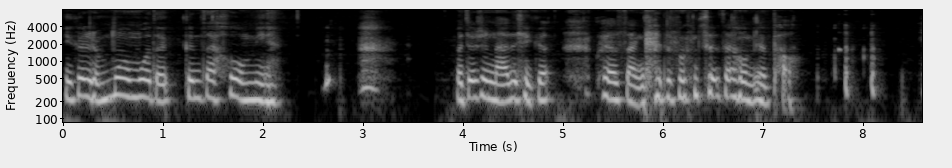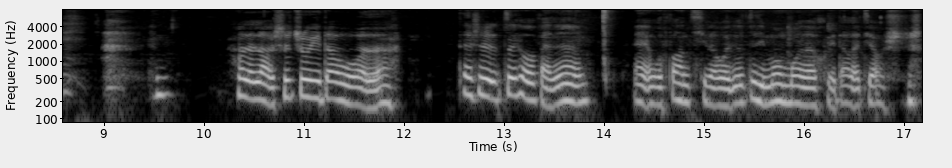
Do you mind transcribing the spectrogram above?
一个人默默的跟在后面。我就是拿着一个 快要散开的风车在后面跑。后来老师注意到我了，但是最后反正，哎，我放弃了，我就自己默默的回到了教室。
